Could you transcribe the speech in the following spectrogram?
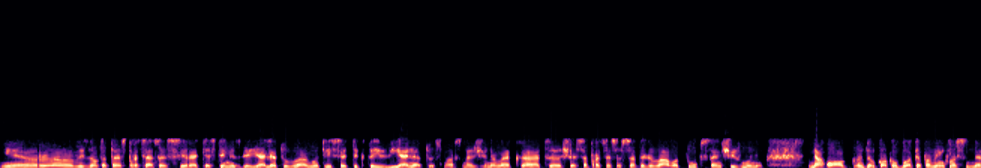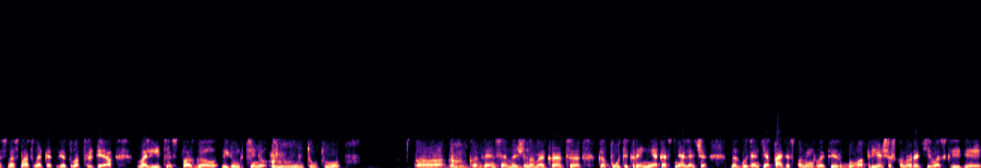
Ir vis dėlto tas procesas yra testinis. Deja, Lietuva nuteisė tik tai vienetus, nors mes žinome, kad šiuose procesuose dalyvavo tūkstančiai žmonių. Na, o dėl ko kalbu apie paminklus, nes mes matome, kad Lietuva pradėjo valytis pagal jungtinių tautų konvenciją, mes žinome, kad kapų tikrai niekas neliečia, bet būtent tie patys paminklai tai ir buvo priešiško naratyvo skleidėjai,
